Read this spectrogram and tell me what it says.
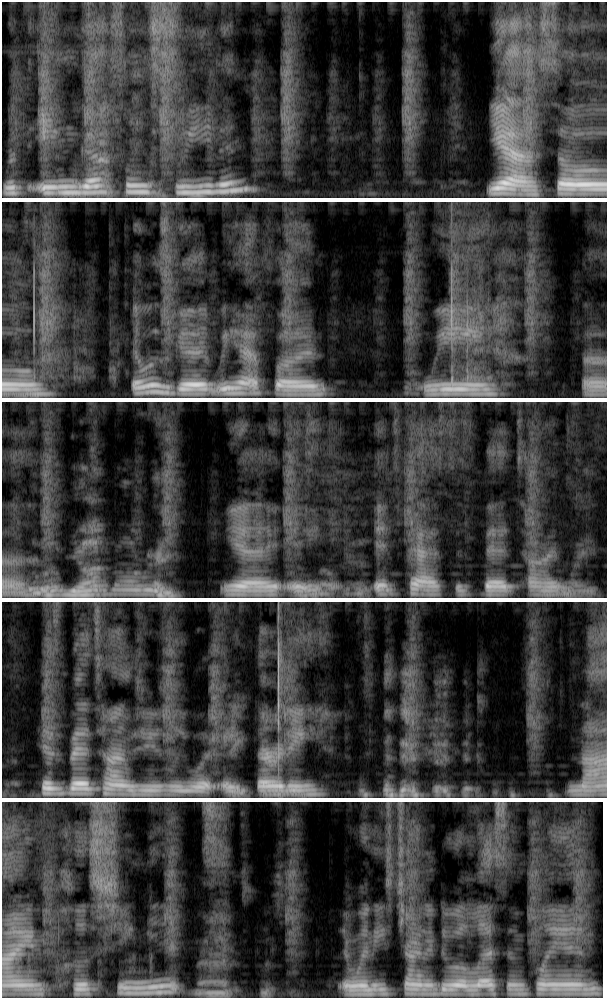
with Inga from Sweden? Yeah, so it was good. We had fun. We, uh, Ooh, already. yeah, it, it's past his bedtime. His bedtime's usually what eight thirty, nine, pushing it. Nine is pushing. And when he's trying to do a lesson plan,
